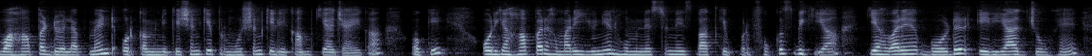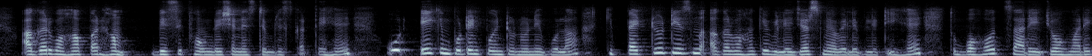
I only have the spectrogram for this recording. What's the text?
वहाँ पर डेवलपमेंट और कम्युनिकेशन के प्रमोशन के लिए काम किया जाएगा ओके और यहाँ पर हमारे यूनियन होम मिनिस्टर ने इस बात के ऊपर फोकस भी किया कि हमारे बॉर्डर एरियाज़ जो हैं, अगर वहाँ पर हम बेसिक फाउंडेशन एस्टेब्लिश करते हैं। और एक इम्पोर्टेंट पॉइंट उन्होंने बोला कि पेट्रियोटिज्म अगर वहाँ के विलेजर्स में अवेलेबिलिटी है तो बहुत सारे जो हमारे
